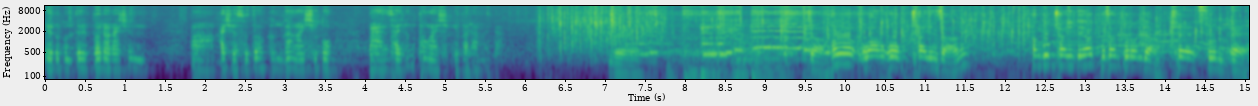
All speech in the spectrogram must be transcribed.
여러분들 돌아가신 어, 가셔서도 건강하시고 만사 형통하시기 바랍니다. 네. 자, 허왕옥 차인상, 한국차인대학 부산분원장 최순애.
